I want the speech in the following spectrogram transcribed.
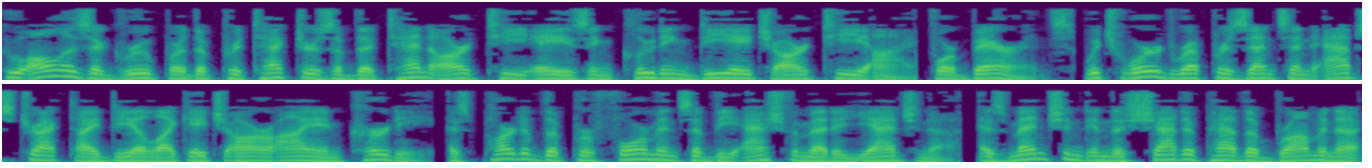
who all as a group are the protectors of the ten RTAs including DHRTI forbearance which word represents an abstract idea like HRI and Kirti, as part of the performance of the Ashvamedha Yajna, as mentioned in the Shatapatha Brahmana,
